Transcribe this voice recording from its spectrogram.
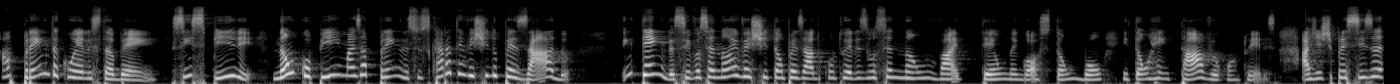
Aprenda com eles também. Se inspire. Não copie, mas aprenda. Se os caras têm vestido pesado, entenda, se você não investir tão pesado quanto eles, você não vai ter um negócio tão bom e tão rentável quanto eles. A gente precisa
